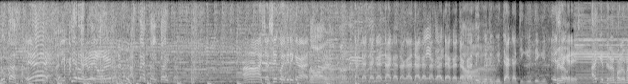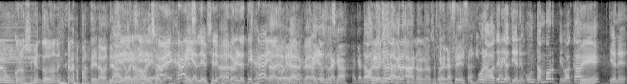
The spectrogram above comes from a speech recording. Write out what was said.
Lucas, ¡Eh! a la izquierda está veo, el ¿eh? Acá está el hi-hat. Ah, ya sé cuál quiere caer. No, no, no, no. Taca, taca, taca, taca, taca, taca, taca, taca, No, no. taca, tiqui, tiqui. Esa Pero querés. hay que tener por lo menos un conocimiento de dónde está la parte de la batería. Sí, Sí, bueno, sí. por eso. Ah, es Hyatt, le- se le pidió Claro. por el hotel Claro, Hyatt. claro, claro. Ahí Esto es está así. acá. acá La está. Pero batería- dejá la cara- Ah, no, no se Yo te puede. la sé esa. Una batería tiene un tambor que va acá. Sí. Tiene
